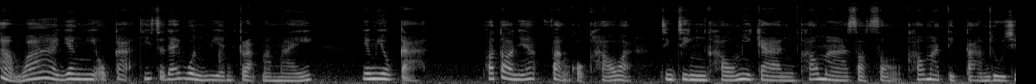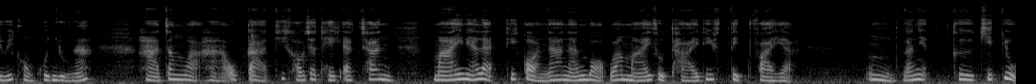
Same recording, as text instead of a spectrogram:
ถามว่ายังมีโอกาสที่จะได้วนเวียนกลับมาไหม ยังมีโอกาส เพราะตอนนี้ฝั่งของเขาอะ จริงๆ เขามีการเข้ามาสอดส่อง เข้ามาติดตามดูชีวิตของคุณอยู่นะ หาจังหวะหาโอกาสที่เขาจะ take action ไม้เนี้ยแหละ ที่ก่อนหน้านั้นบอกว่าไม้สุดท้ายที่ติดไฟอะ อืม แล้วเนี่ยคือคิดอยู่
